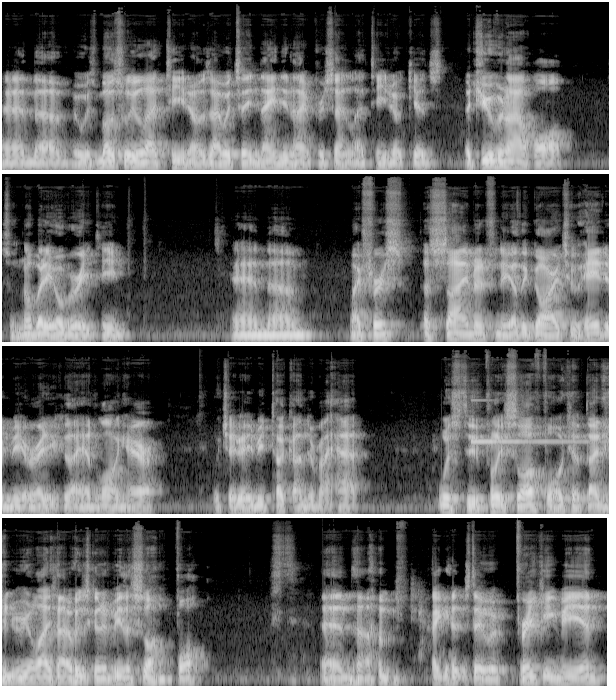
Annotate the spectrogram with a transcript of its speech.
and uh, it was mostly Latinos. I would say 99% Latino kids. A juvenile hall, so nobody over 18. And um, my first assignment from the other guards, who hated me already because I had long hair, which they made me tuck under my hat, was to play softball. Except I didn't realize I was going to be the softball, and um, I guess they were breaking me in.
